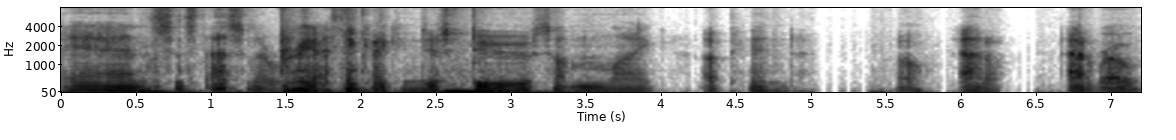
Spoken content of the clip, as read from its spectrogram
And since that's an array, I think I can just do something like append. Oh, add a add row.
